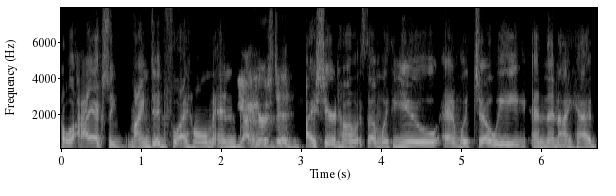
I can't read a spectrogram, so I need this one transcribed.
Well, I actually, mine did fly home and Yeah, yours did. I shared home some with you and with Joey. And then I had,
